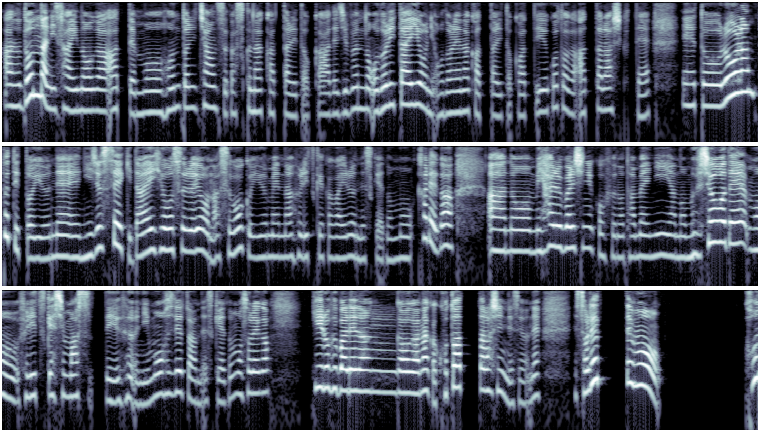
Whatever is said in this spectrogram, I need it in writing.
あの、どんなに才能があっても、本当にチャンスが少なかったりとか、で、自分の踊りたいように踊れなかったりとかっていうことがあったらしくて、えっ、と、ローラン・プティというね、20世紀代表するようなすごく有名な振付家がいるんですけれども、彼が、あの、ミハル・バリシニコフのために、あの、無償でもう振付しますっていうふうに申し出たんですけれども、それが、ヒーロフバレエ団側がなんか断ったらしいんですよね。それってもう、こん、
